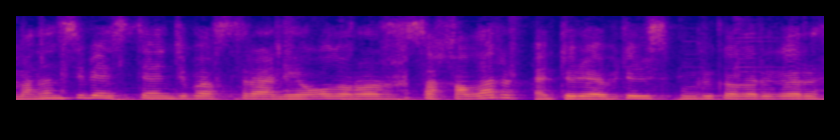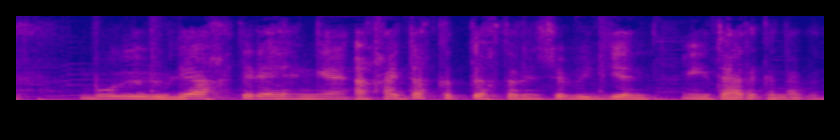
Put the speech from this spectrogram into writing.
Манан сибестен жып Австралия олорор сахалар төрөбүт республикаларыгар бу өрүлэх терехинге хайдак кыттыктарын сөбүден ыйтарыкынабын.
